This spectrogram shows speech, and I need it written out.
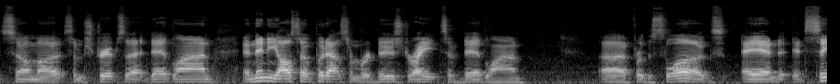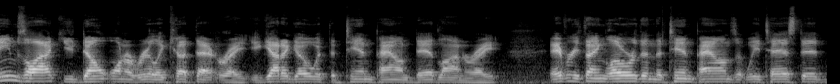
some uh, some strips of that deadline, and then he also put out some reduced rates of deadline uh, for the slugs. And it seems like you don't want to really cut that rate. You got to go with the ten pound deadline rate. Everything lower than the ten pounds that we tested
